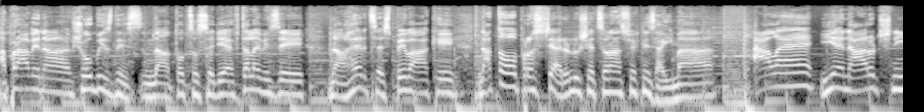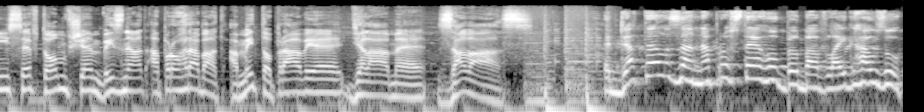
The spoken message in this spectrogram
a právě na show business, na to, co se děje v televizi, na herce, zpěváky, na to prostě jednoduše, co nás všechny zajímá. Ale je náročný se v tom všem vyznat a prohrabat a my to právě děláme za vás. Datel za naprostého blba v Lighthouseu.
